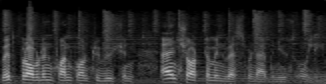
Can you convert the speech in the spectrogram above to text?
with provident fund contribution and short-term investment avenues only.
